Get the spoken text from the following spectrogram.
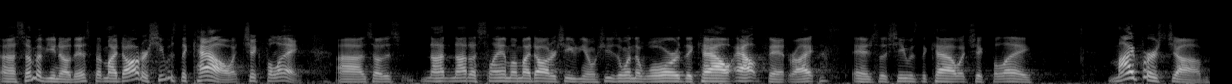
uh, some of you know this, but my daughter, she was the cow at Chick Fil A. Uh, so this not not a slam on my daughter. She, you know, she's the one that wore the cow outfit, right? And so she was the cow at Chick Fil A. My first job,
